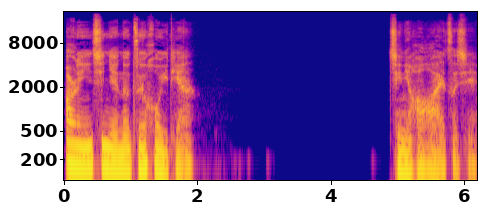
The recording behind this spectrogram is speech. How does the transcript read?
二零一七年的最后一天，请你好好爱自己。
